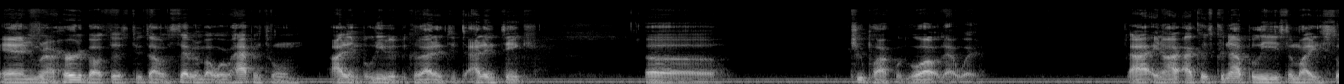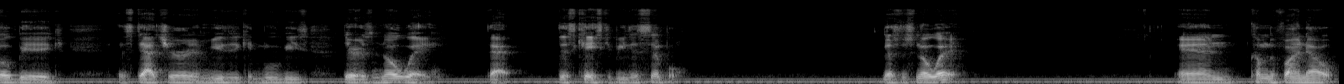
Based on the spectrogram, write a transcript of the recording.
And when I heard about this 2007 about what happened to him, I didn't believe it because I didn't I didn't think uh, Tupac would go out that way. I you know I, I could, could not believe somebody so big in stature and music and movies. There is no way that this case could be this simple. There's just no way. And come to find out,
